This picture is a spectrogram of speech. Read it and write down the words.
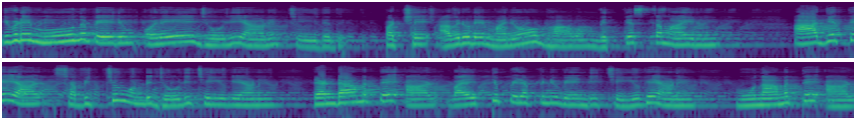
ഇവിടെ മൂന്ന് പേരും ഒരേ ജോലിയാണ് ചെയ്തത്. പക്ഷേ അവരുടെ മനോഭാവം വ്യത്യസ്തമായിരുന്നു. ആദ്യത്തെയാൾ ശപിച്ചും കൊണ്ട് ജോലി ചെയ്യുകയാണ്. രണ്ടാമത്തെ ആൾ വയറ്റുപിഴപ്പിനു വേണ്ടി ചെയ്യുകയാണ്. മൂന്നാമത്തെ ആൾ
